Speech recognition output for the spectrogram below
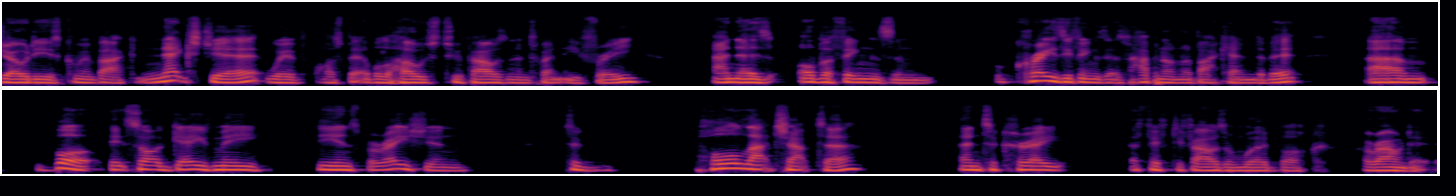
jody is coming back next year with hospitable host 2023 and there's other things and crazy things that's happened on the back end of it. Um, but it sort of gave me the inspiration to pull that chapter and to create a 50,000 word book around it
